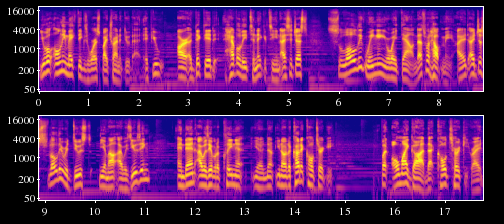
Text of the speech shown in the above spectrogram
You will only make things worse by trying to do that. If you are addicted heavily to nicotine, I suggest slowly winging your way down. That's what helped me. I, I just slowly reduced the amount I was using, and then I was able to clean it, you know, you know, to cut it cold turkey. But oh my god, that cold turkey, right?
